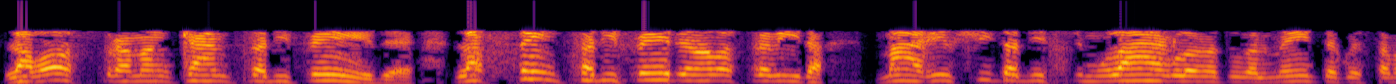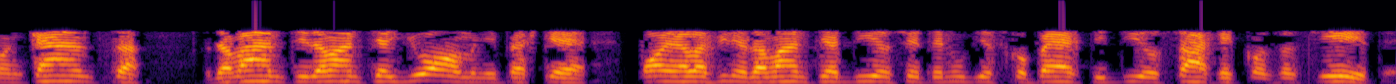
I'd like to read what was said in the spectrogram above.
la vostra mancanza di fede, l'assenza di fede nella vostra vita, ma riuscite a dissimularlo naturalmente questa mancanza davanti, davanti agli uomini, perché poi alla fine davanti a Dio siete tenuti e scoperti, Dio sa che cosa siete,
